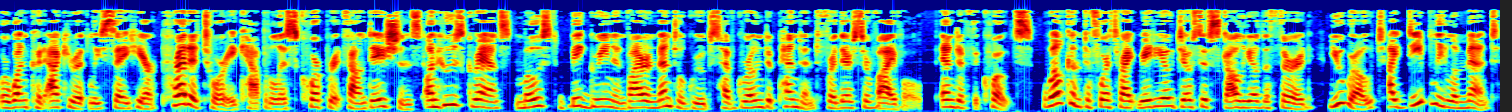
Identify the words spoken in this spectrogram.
or one could accurately say here, predatory capitalist corporate foundations on whose grants most big green environmental groups have grown dependent for their survival. End of the quotes. Welcome to Forthright Radio, Joseph Scalia III. You wrote, I deeply lament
